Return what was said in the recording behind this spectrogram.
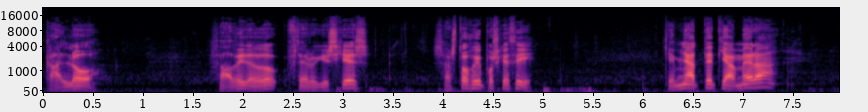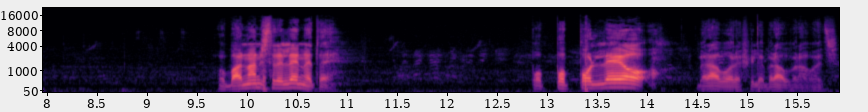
καλό. Θα δείτε εδώ φτερουγισιές, σας το έχω υποσχεθεί. Και μια τέτοια μέρα ο μπανάνης τρελαίνεται. Πο, πο, πο, λέω. Μπράβο ρε φίλε, μπράβο, μπράβο έτσι.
